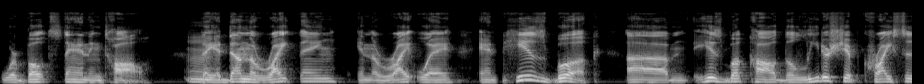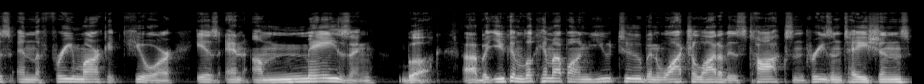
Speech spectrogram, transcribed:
were both standing tall. Mm. They had done the right thing in the right way, and his book. Um, his book called The Leadership Crisis and the Free Market Cure is an amazing book. Uh, but you can look him up on YouTube and watch a lot of his talks and presentations.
